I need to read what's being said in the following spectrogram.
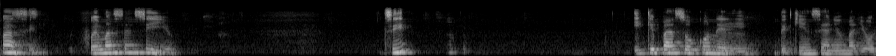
Fácil. Fue más sencillo. ¿Sí? ¿Y qué pasó con el de 15 años mayor?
